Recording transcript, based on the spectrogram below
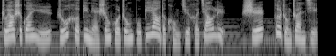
主要是关于如何避免生活中不必要的恐惧和焦虑。十各种传记，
